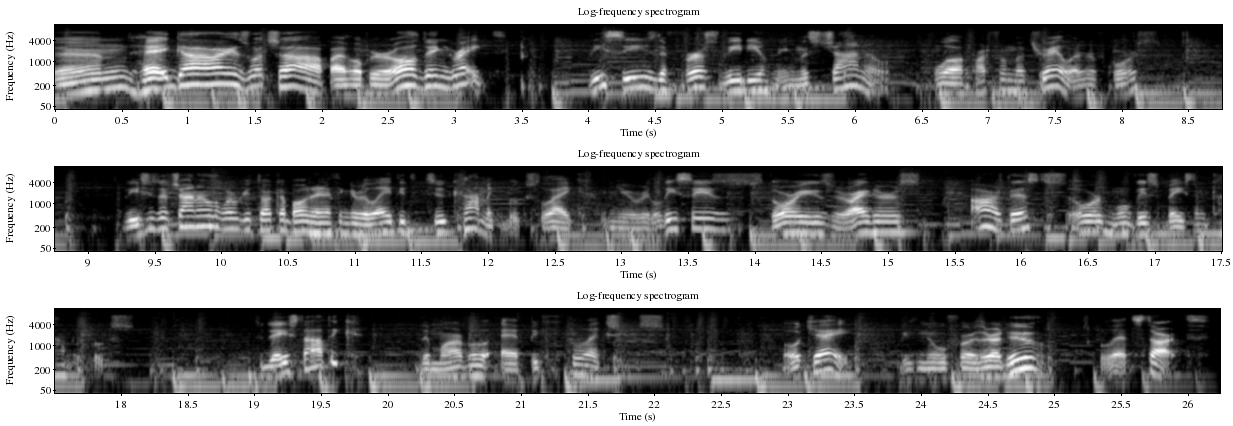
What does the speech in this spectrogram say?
And hey guys, what's up? I hope you're all doing great. This is the first video in this channel. Well, apart from the trailer, of course. This is a channel where we talk about anything related to comic books, like new releases, stories, writers, artists, or movies based on comic books. Today's topic? The Marvel Epic Collections. Okay, with no further ado, let's start.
